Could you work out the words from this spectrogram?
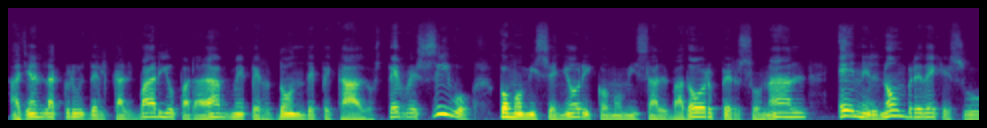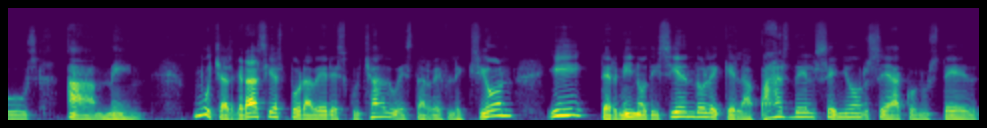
allá en la cruz del Calvario para darme perdón de pecados. Te recibo como mi Señor y como mi Salvador personal, en el nombre de Jesús. Amén. Muchas gracias por haber escuchado esta reflexión y termino diciéndole que la paz del Señor sea con usted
